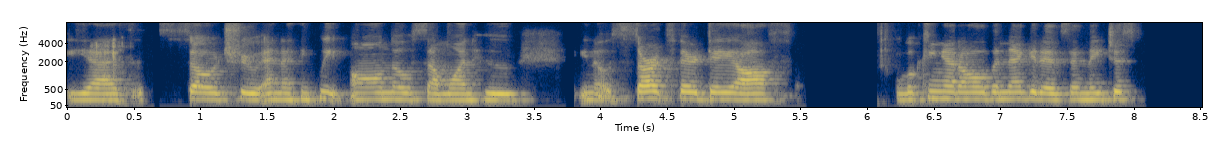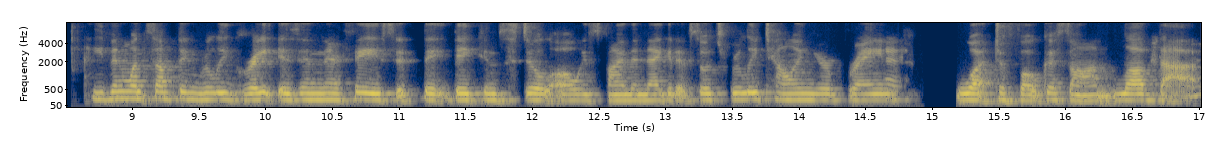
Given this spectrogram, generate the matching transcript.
Yes, it's so true. And I think we all know someone who, you know, starts their day off looking at all the negatives and they just even when something really great is in their face, if they, they can still always find the negative. So it's really telling your brain what to focus on. Love that.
